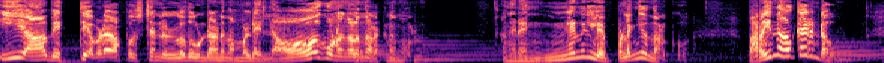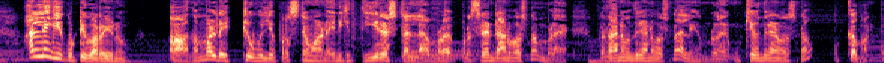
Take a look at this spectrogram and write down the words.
ഈ ആ വ്യക്തി അവിടെ ആ പൊസിഷനിൽ ഉള്ളത് കൊണ്ടാണ് നമ്മളുടെ എല്ലാ ഗുണങ്ങളും നടക്കണമെന്ന് പറഞ്ഞു. അങ്ങനെ എങ്ങനെയില്ല എപ്പോഴെങ്കിലും നടക്കുമോ പറയുന്ന ആൾക്കാരുണ്ടാവും. അല്ലെങ്കിൽ കുട്ടി പറയുന്നു ആ നമ്മളുടെ ഏറ്റവും വലിയ പ്രശ്നമാണ്. എനിക്ക് തീരെ ഇഷ്ടമല്ല. നമ്മളെ പ്രസിഡന്റാണ് പ്രശ്നം നമ്മളെ പ്രധാനമന്ത്രിയാണ് പ്രശ്നം അല്ലെങ്കിൽ നമ്മളെ മുഖ്യമന്ത്രിയാണ് പ്രശ്നം ഒക്കെ പറഞ്ഞു.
